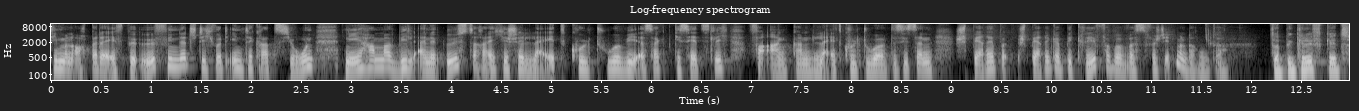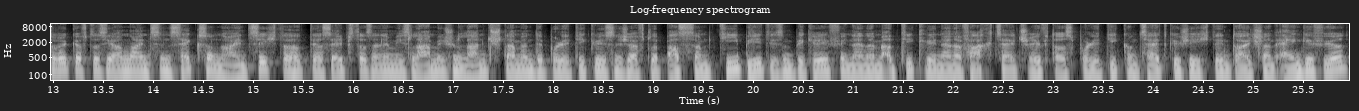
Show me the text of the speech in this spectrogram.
die man auch bei der FPÖ findet. Stichwort Integration. Nehammer will eine österreichische Leitkultur, wie er sagt, gesetzlich verankern. Leitkultur, das ist ein sperriger Begriff, aber was versteht man darunter? Der Begriff geht zurück auf das Jahr 1996. Da hat der selbst aus einem islamischen Land stammende Politikwissenschaftler Bassam Tibi diesen Begriff in einem Artikel in einer Fachzeitschrift aus Politik und Zeitgeschichte in Deutschland eingeführt.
